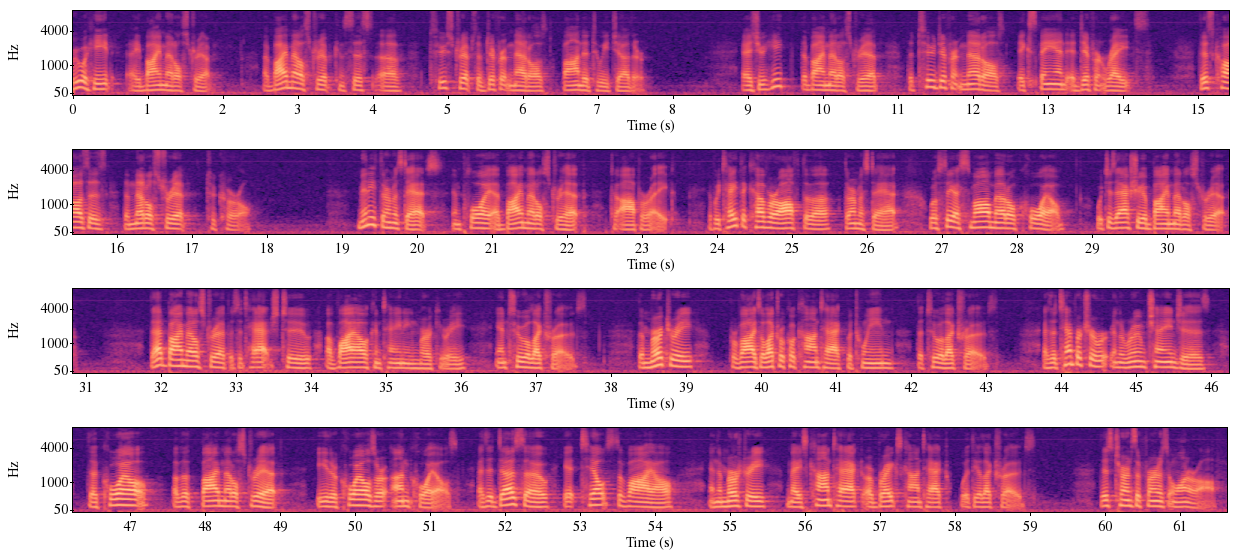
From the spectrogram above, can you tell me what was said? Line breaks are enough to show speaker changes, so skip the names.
We will heat a bimetal strip. A bimetal strip consists of two strips of different metals bonded to each other. As you heat the bimetal strip, the two different metals expand at different rates. This causes the metal strip to curl. Many thermostats employ a bimetal strip to operate. If we take the cover off the thermostat, we'll see a small metal coil, which is actually a bimetal strip. That bimetal strip is attached to a vial containing mercury and two electrodes. The mercury provides electrical contact between the two electrodes. As the temperature in the room changes, the coil of the bimetal strip either coils or uncoils. As it does so, it tilts the vial and the mercury makes contact or breaks contact with the electrodes. This turns the furnace on or off.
